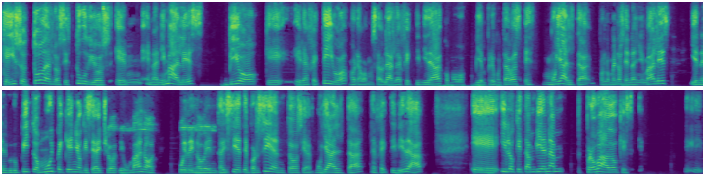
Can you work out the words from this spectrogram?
que hizo todos los estudios en animales, vio que era efectivo, ahora vamos a hablar, la efectividad, como vos bien preguntabas, es muy alta, por lo menos en animales, y en el grupito muy pequeño que se ha hecho de humanos fue de 97%, o sea, es muy alta la efectividad. Eh, y lo que también han probado, que es, eh,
